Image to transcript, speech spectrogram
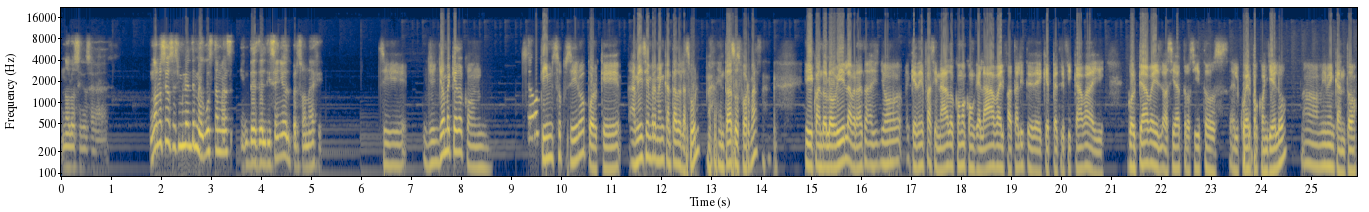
No lo sé, o sea. No lo sé, o sea, simplemente me gusta más desde el diseño del personaje. Sí, yo, yo me quedo con ¿Tú? Team Sub-Zero porque a mí siempre me ha encantado el azul en todas sus formas. Y cuando lo vi, la verdad, yo quedé fascinado cómo congelaba el fatality de que petrificaba y golpeaba y lo hacía trocitos el cuerpo con hielo. No, a mí me encantó.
